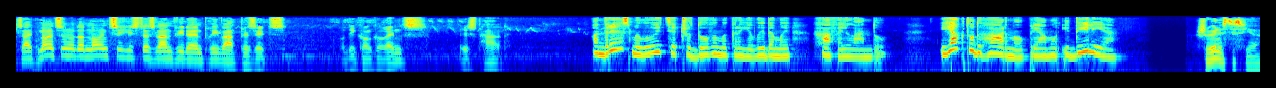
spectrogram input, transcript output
Seit 1990 ist das Land wieder in Privatbesitz und die Konkurrenz ist hart. Андреас милується чудовими краєвидами Хафельланду. Як тут гарно, прямо ідилія. Schön ist es hier.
